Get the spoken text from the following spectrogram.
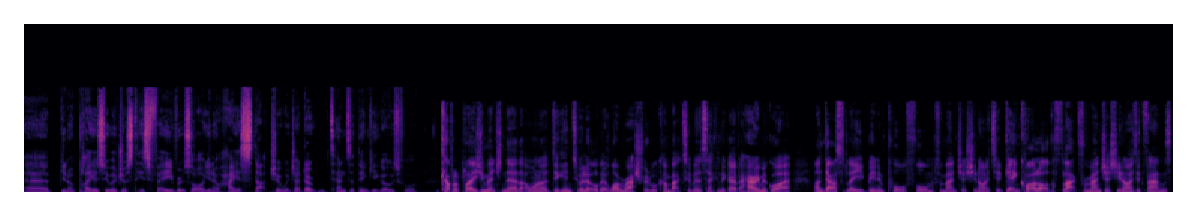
uh, you know, players who are just his favourites or, you know, highest stature, which I don't tend to think he goes for. a couple of players you mentioned there that I want to dig into a little bit. One Rashford, we'll come back to him in a second ago, but Harry Maguire, undoubtedly been in poor form for Manchester United, getting quite a lot of the flack from Manchester United fans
